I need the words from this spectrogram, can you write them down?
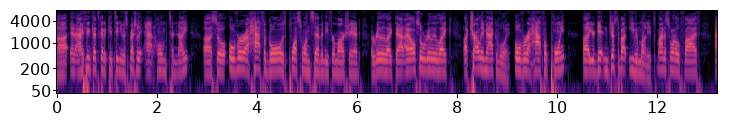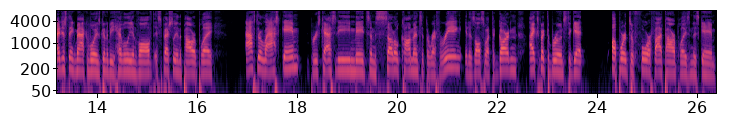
uh, and I think that's going to continue, especially at home tonight. Uh, so over a half a goal is plus 170 for Marchand. I really like that. I also really like uh, Charlie McAvoy over a half a point. Uh, you're getting just about even money. It's minus 105. I just think McAvoy is going to be heavily involved, especially in the power play after last game, Bruce Cassidy made some subtle comments at the refereeing. It is also at the Garden. I expect the Bruins to get upwards of four or five power plays in this game,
